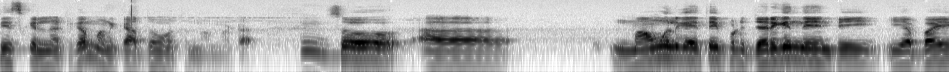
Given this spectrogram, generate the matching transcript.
తీసుకెళ్ళినట్టుగా మనకి అర్థమవుతుంది అన్నమాట ఉమ్. సో మామూలుగా అయితే ఇప్పుడు జరిగింది ఏంటి? ఈ అబ్బాయి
